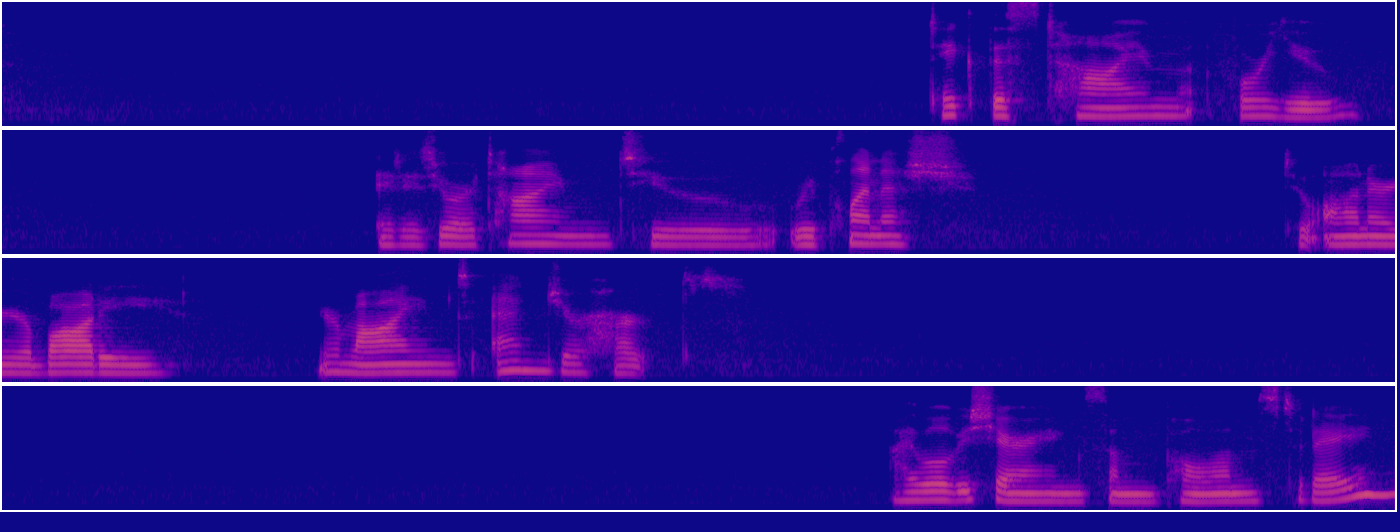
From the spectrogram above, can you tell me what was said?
Take this time for you. It is your time to replenish, to honor your body, your mind, and your heart. I will be sharing some poems today.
